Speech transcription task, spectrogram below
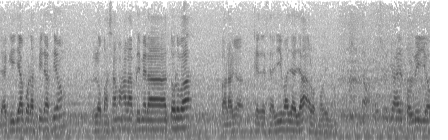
De aquí ya por aspiración lo pasamos a la primera torba para que- desde allí vaya ya a los molinos. No, eso ya es el polvillo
